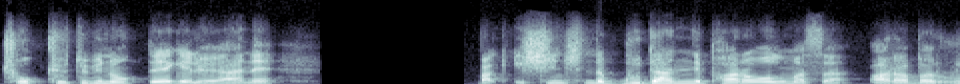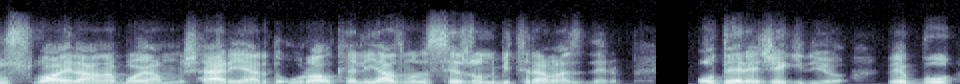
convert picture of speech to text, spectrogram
çok kötü bir noktaya geliyor. Yani bak işin içinde bu denli para olmasa araba Rus bayrağına boyanmış her yerde Uralkali yazmasa sezonu bitiremez derim. O derece gidiyor. Ve bu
